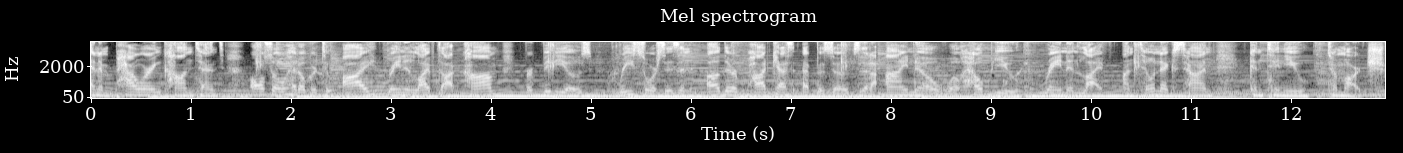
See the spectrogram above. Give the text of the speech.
and empowering content. Also, head over to ireigninlife.com for videos, resources, and other podcast episodes that I know will help you reign in life. Until next time, continue to march.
